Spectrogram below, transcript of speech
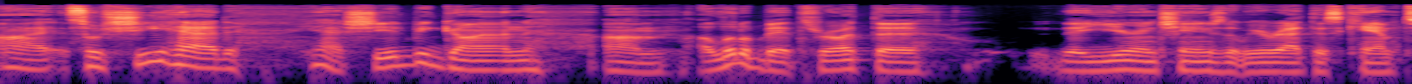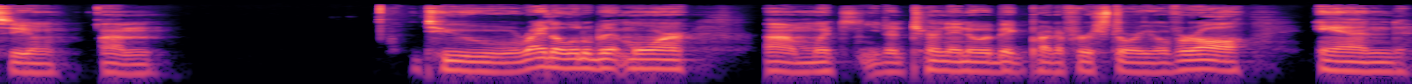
uh, so she had, yeah, she had begun, um, a little bit throughout the, the year and change that we were at this camp to, um, to write a little bit more, um, which, you know, turned into a big part of her story overall and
